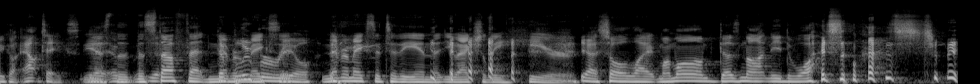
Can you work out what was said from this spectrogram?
you call it? outtakes? Yes, Yeah, the, the stuff that never makes reel. it never makes it to the end that you actually hear. Yeah, so like my mom does not need to watch the last stream.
